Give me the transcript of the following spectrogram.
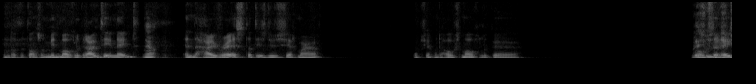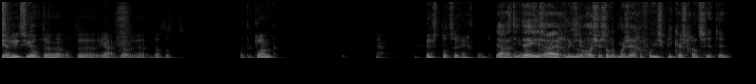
omdat het dan zo min mogelijk ruimte inneemt. Ja. En de high res, dat is dus zeg maar op zeg maar de hoogst mogelijke hoogste hè? resolutie Ja. op de, op de ja, zo, dat, het, dat de klank ja, het best tot zijn recht komt. Ja, het idee is eigenlijk dat als je, zal ik maar zeggen, voor je speakers gaat zitten.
